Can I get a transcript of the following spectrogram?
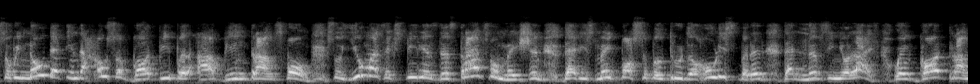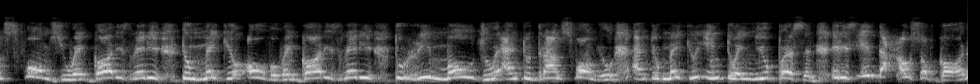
So we know that in the house of God, people are being transformed. So you must experience this transformation that is made possible through the Holy Spirit that lives in your life. When God transforms you, when God is ready to make you over, when God is ready to remold you and to transform you and to make you into a new person. It is in the house of God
